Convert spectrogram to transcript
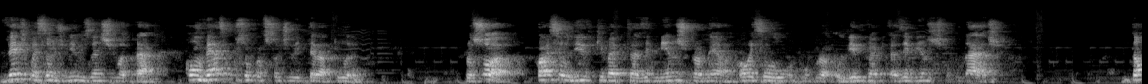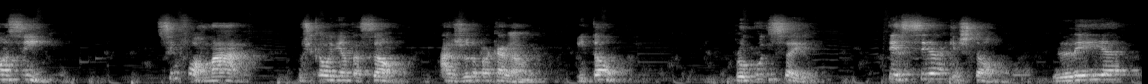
Veja quais são os livros antes de votar. Conversa com o seu professor de literatura. Professor, qual ser o livro que vai trazer menos problema? Qual vai ser o, o, o livro que vai me trazer menos dificuldade? Então, assim, se informar, buscar orientação, ajuda pra caramba. Então, procure isso aí. Terceira questão, leia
